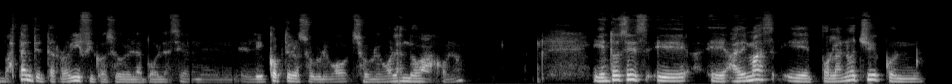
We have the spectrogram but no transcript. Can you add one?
bastante terrorífico sobre la población, el, helicóptero sobrevolando bajo, ¿no? Y entonces, además, por la noche, con,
